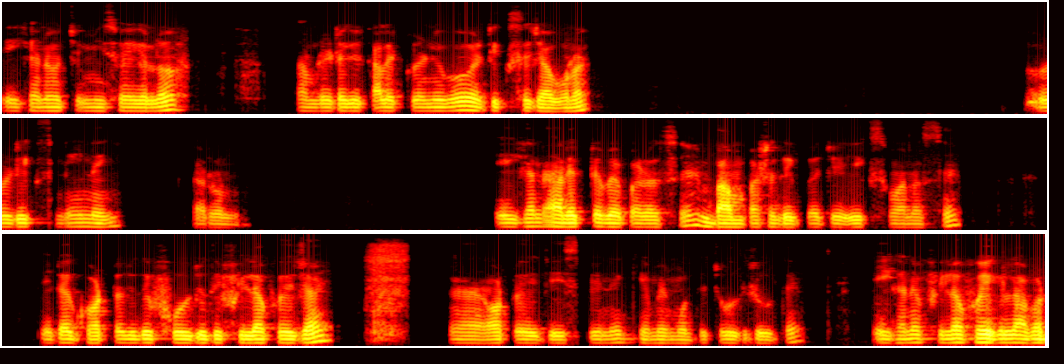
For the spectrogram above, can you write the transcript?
এইখানে হচ্ছে মিস হয়ে গেল। আমরা এটাকে কালেক্ট করে নিব। রিক্সে যাব না। রিক্স নেই নেই। কারণ এইখানে আরেকটা ব্যাপার আছে, বাম পাশে দেখবে যে এক্স ওয়ান আছে। এটা ঘরটা যদি ফুল যদি ফিল আপ হয়ে যায় অটো এই যে স্পিনে গেমের মধ্যে চলতে চলতে, এইখানে ফিল আপ হয়ে গেলে আবার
